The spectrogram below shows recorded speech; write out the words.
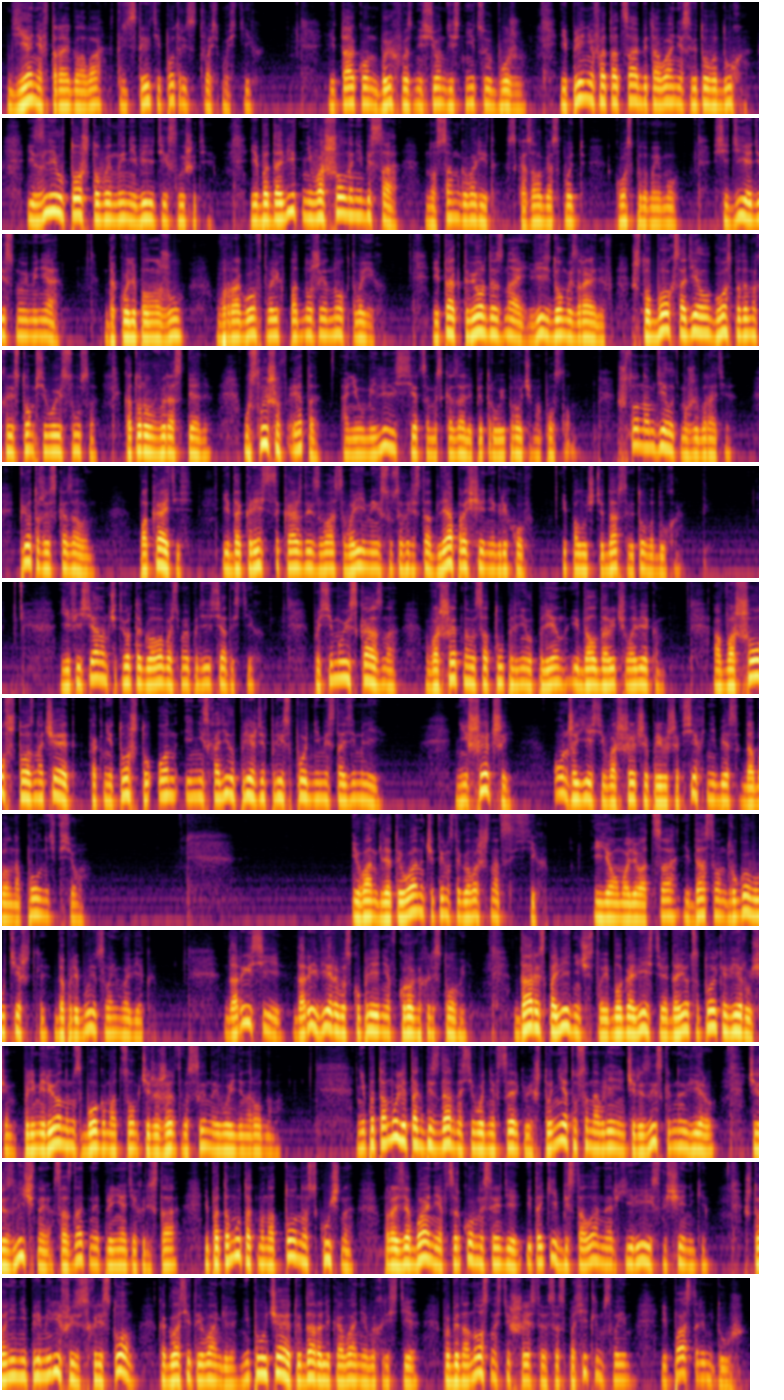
Деяние 2 глава 33 по 38 стих. Итак, он бых вознесен десницу Божию, и приняв от Отца обетование Святого Духа, излил то, что вы ныне видите и слышите. Ибо Давид не вошел на небеса, но сам говорит, сказал Господь Господу моему, сиди и одесную меня, доколе полножу врагов твоих подножие ног твоих. Итак, твердо знай, весь дом Израилев, что Бог соделал Господом и Христом всего Иисуса, которого вы распяли. Услышав это, они умилились сердцем и сказали Петру и прочим апостолам, «Что нам делать, мужи-братья?» Петр же сказал им, «Покайтесь, и докрестится каждый из вас во имя Иисуса Христа для прощения грехов, и получите дар Святого Духа». Ефесянам 4 глава 8 по 10 стих. «Посему и сказано, вошед на высоту, пленил плен и дал дары человекам. А вошел, что означает, как не то, что он и не сходил прежде в преисподние места земли, не шедший, он же есть и вошедший превыше всех небес, дабы наполнить все. Евангелие от Иоанна, 14 глава, 16 стих. «И я умолю Отца, и даст вам другого утешителя, да пребудет с вами вовек». Дары сии, дары веры в искупление в крови Христовой. Дар исповедничества и благовестия дается только верующим, примиренным с Богом Отцом через жертву Сына Его Единородного. Не потому ли так бездарно сегодня в церкви, что нет усыновления через искреннюю веру, через личное, сознательное принятие Христа, и потому так монотонно, скучно прозябание в церковной среде и такие бесталанные архиереи и священники, что они, не примирившись с Христом, как гласит Евангелие, не получают и дара ликования во Христе, победоносности шествия со Спасителем своим и пастырем душ.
